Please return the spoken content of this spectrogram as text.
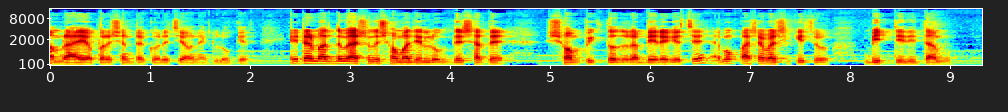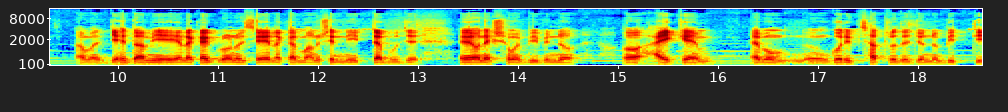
আমরা আই অপারেশনটা করেছি অনেক লোকের। এটার মাধ্যমে আসলে সমাজের লোকদের সাথে সম্পৃক্ততা বেড়ে গেছে এবং পাশাপাশি কিছু বৃত্তি দিতাম। আমার যেহেতু আমি এই এলাকায় গ্রহণ হয়েছি, এই এলাকার মানুষের নিডটা বুঝে অনেক সময় বিভিন্ন আই ক্যাম্প এবং গরিব ছাত্রদের জন্য বৃত্তি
